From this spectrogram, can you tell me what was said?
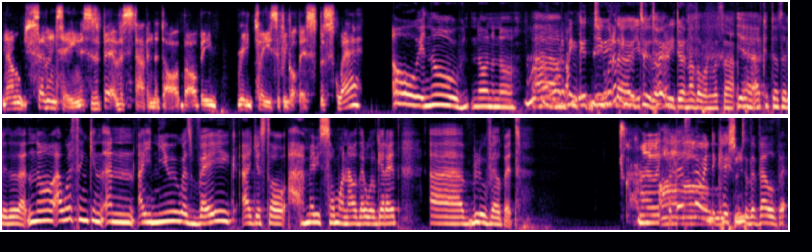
Now, 17, this is a bit of a stab in the dark, but I'll be really pleased if we got this. The square? Oh no, no, no, no. It would Um, have been good it too. would have been though. good you too, could though. totally do another one with that. Yeah, I could totally do that. No, I was thinking, and I knew it was vague. I just thought "Ah, maybe someone out there will get it. Uh, Blue Velvet. No, But there's no Um, indication to the velvet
